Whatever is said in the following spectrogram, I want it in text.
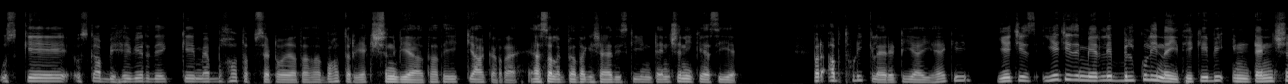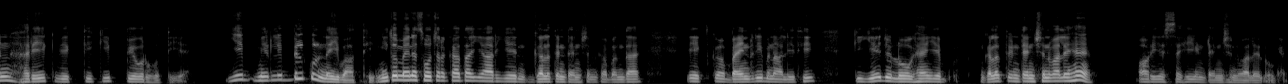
उसके उसका बिहेवियर देख के मैं बहुत अपसेट हो जाता था बहुत रिएक्शन भी आता था ये क्या कर रहा है? ऐसा लगता था कि शायद इसकी इंटेंशन ही कैसी है। पर अब थोड़ी क्लैरिटी आई है कि ये चीज़ ये चीज़ मेरे लिए बिल्कुल ही नहीं थी कि भी इंटेंशन हर एक व्यक्ति की प्योर होती है। ये मेरे लिए बिल्कुल नई बात थी। नहीं तो मैंने सोच रखा था, यार, ये गलत इंटेंशन का बंदा है। एक बाइनरी बना ली थी कि ये जो लोग हैं, ये गलत इंटेंशन वाले हैं और ये सही इंटेंशन वाले लोग हैं।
